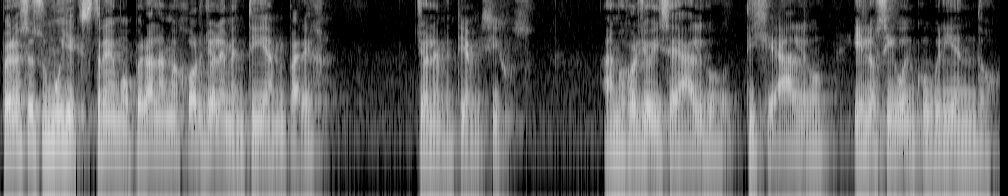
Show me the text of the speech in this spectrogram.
Pero eso es muy extremo, pero a lo mejor yo le mentí a mi pareja, yo le mentí a mis hijos. A lo mejor yo hice algo, dije algo y lo sigo encubriendo.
